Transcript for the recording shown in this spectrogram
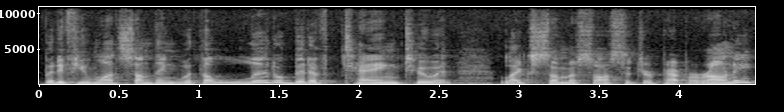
but if you want something with a little bit of tang to it, like summer sausage or pepperoni,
